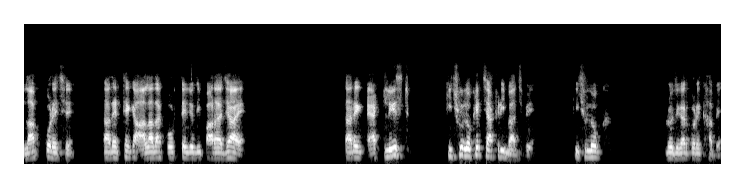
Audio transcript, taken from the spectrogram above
লাভ করেছে, তাদের থেকে আলাদা করতে যদি পারা যায়, তারে অ্যাটলিস্ট কিছু লোকের চাকরি বাঁচবে, কিছু লোক রোজগার করে খাবে।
